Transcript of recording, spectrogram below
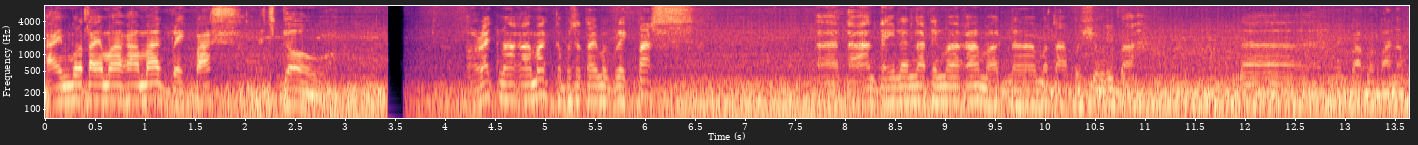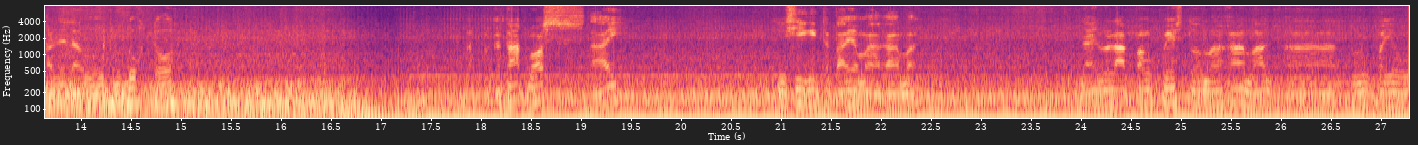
Kain muna tayo mga kamag, breakfast. Let's go! Alright mga kamag, tapos na tayo mag-breakfast At aantayin lang natin mga kamag na matapos yung iba Na nagbababa ng kanilang produkto At pagkatapos ay Sisingit na tayo mga kamag Dahil wala pang pwesto mga kamag At puno pa yung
